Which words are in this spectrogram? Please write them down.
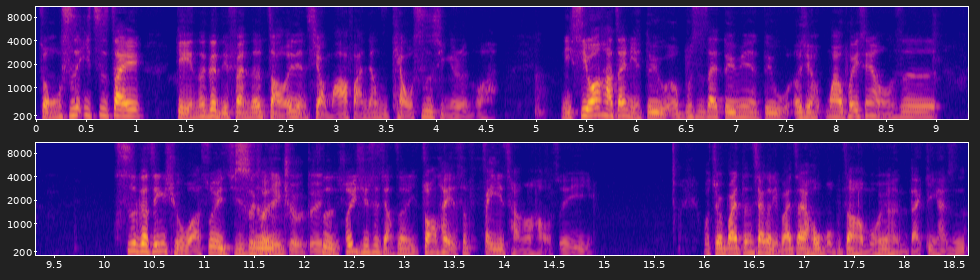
总是一直在给那个 defender 找一点小麻烦，这样子挑事情的人，哇！你希望他在你的队伍，而不是在对面的队伍。而且 m y p a y 现在好像是四个进球吧，所以其实四颗进球，对，是，所以其实讲真的，状态也是非常好，所以我觉得拜登下个礼拜在后，我不知道他们会很 attacking 还是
